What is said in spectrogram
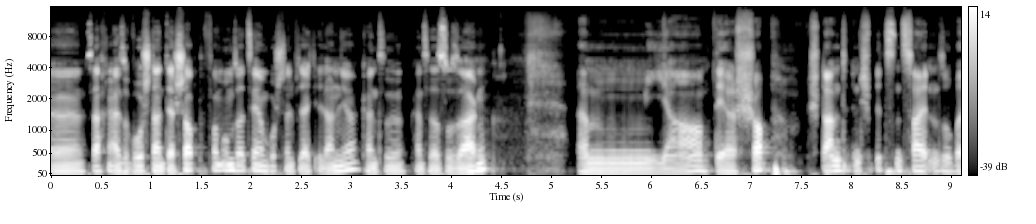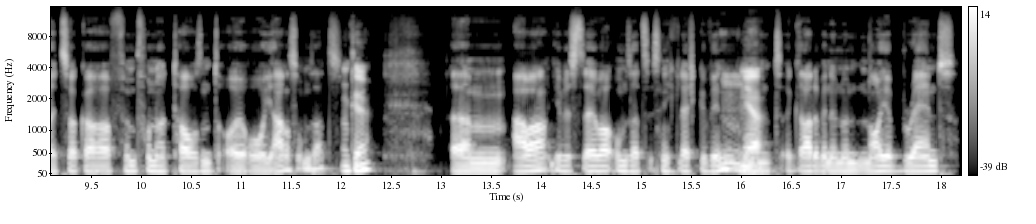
äh, Sachen? Also wo stand der Shop vom Umsatz her und wo stand vielleicht Elandia? Kannst du, kannst du das so sagen? Ähm, ja, der Shop stand in Spitzenzeiten so bei circa 500.000 Euro Jahresumsatz. Okay. Ähm, aber ihr wisst selber, Umsatz ist nicht gleich Gewinn. Ja. Und äh, gerade wenn du eine neue Brand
